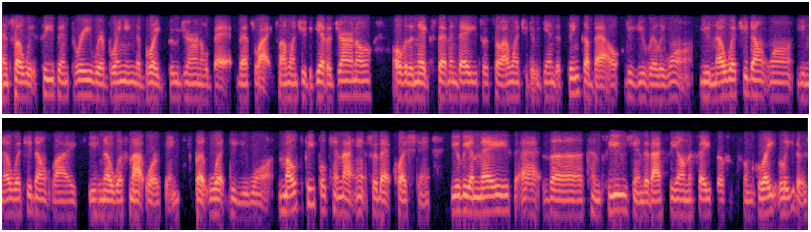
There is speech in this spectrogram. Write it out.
And so with season three, we're bringing the breakthrough journal back. That's right. So I want you to get a journal over the next seven days or so, I want you to begin to think about do you really want? You know what you don't want, you know what you don't like, you know what's not working, but what do you want? Most people cannot answer that question. You'll be amazed at the confusion that I see on the face of some great leaders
